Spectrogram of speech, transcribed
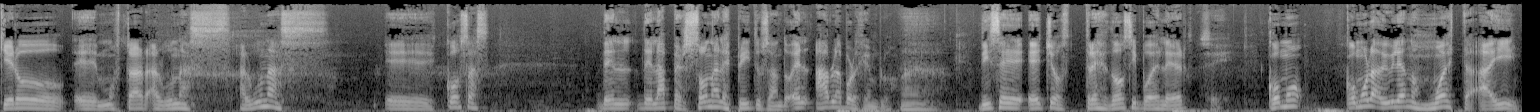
quiero eh, mostrar algunas, algunas eh, cosas de la persona del Espíritu Santo. Él habla, por ejemplo. Ah. Dice Hechos 3.2, si puedes leer. Sí. Cómo, cómo la Biblia nos muestra ahí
